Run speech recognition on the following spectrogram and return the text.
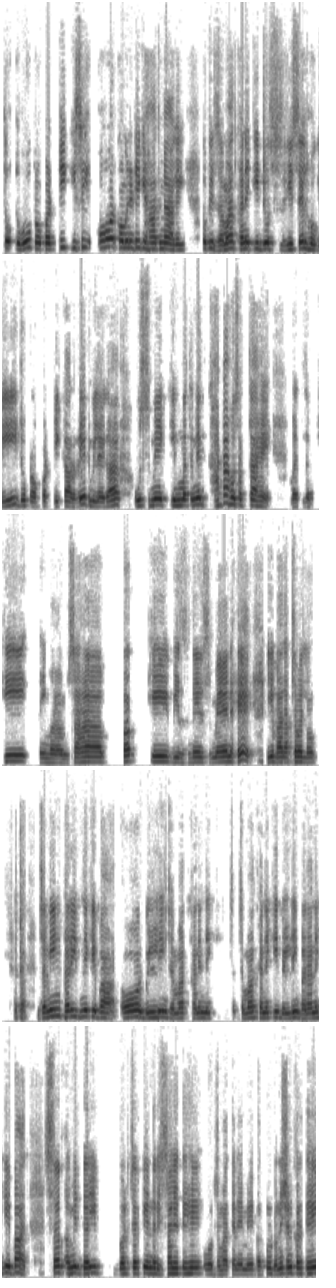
تو وہ پراپرٹی کسی اور کمیونٹی کے ہاتھ میں آ گئی۔ تو پھر جماعت خانے کی جو ریسیل ہوگی، جو پراپرٹی کا ریٹ ملے گا، اس میں قیمت میں گھاٹا ہو سکتا ہے۔ مطلب کہ امام صاحب کے بزنس مین ہے یہ بات آپ سمجھ لو۔ اچھا زمین خریدنے کے بعد اور بلڈنگ جماعت خانے جماعت خانے کی بلڈنگ بنانے کے بعد، سب امیر غریب بڑھ چڑھ کے اندر حصہ لیتے ہیں اور جماعت خانے میں بھرپور ڈونیشن کرتے ہیں۔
